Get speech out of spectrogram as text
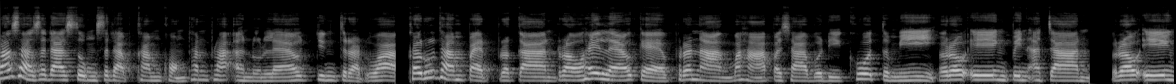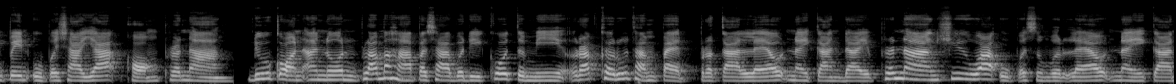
พระศาสดาทรงสดับคำของท่านพระอนุนแล้วจึงตรัสว่าครุธรรมแปดประการเราให้แล้วแก่พระนางมหาประชาบดีโคตมี เราเองเป็นอาจารย์ เราเองเป็นอุปชายะของพระนาง ดูก่อนอานนท์พระมหาประชาบดีโคตมี รับครุธรรมแปดประการแล้วในการใด พระนางชื่อว่าอุปสมบทแล้วในการ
